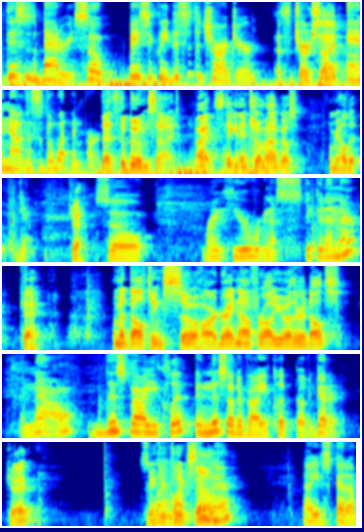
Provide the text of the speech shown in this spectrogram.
this is the battery. So basically, this is the charger, That's the charge side. and now this is the weapon part. That's the boom side. All right, stick it in. Show them how it goes. Let me hold it. yeah. Okay. So right here, we're gonna stick it in there, Okay. I'm adulting so hard right now for all you other adults. And now this value clip and this other value clip go together. Okay. So Make when a it click sound. there, now you just gotta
